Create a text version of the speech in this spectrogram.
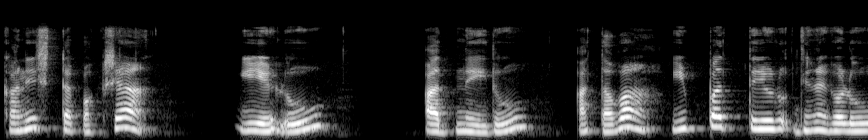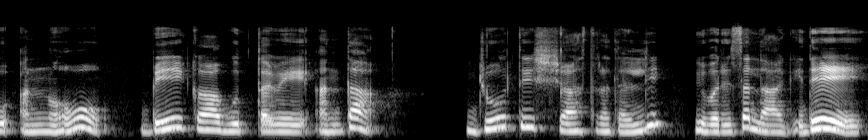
ಕನಿಷ್ಠ ಪಕ್ಷ ಏಳು, ಹದಿನೈದು ಅಥವಾ ಇಪ್ಪತ್ತೇಳು ದಿನಗಳು ಅನ್ನೋವು ಬೇಕಾಗುತ್ತವೆ ಅಂತ ಜ್ಯೋತಿಷ್ಶಾಸ್ತ್ರದಲ್ಲಿ ವಿವರಿಸಲಾಗಿದೆ.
